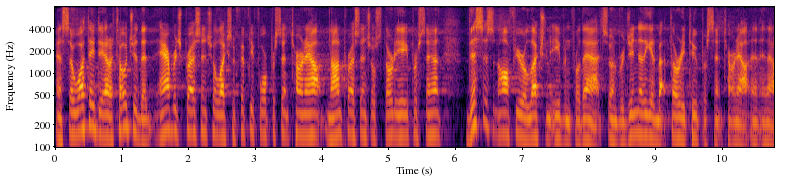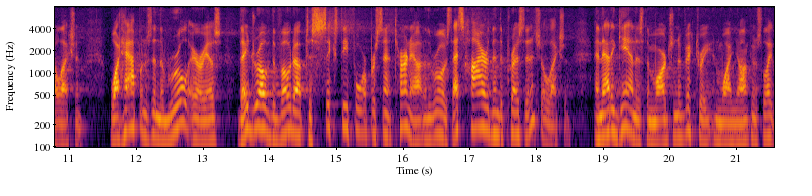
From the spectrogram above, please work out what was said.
And so what they did, I told you that average presidential election, 54% turnout, non-presidential is 38%. This is an off-year election even for that. So in Virginia, they get about 32% turnout in, in that election. What happens in the rural areas, they drove the vote up to 64% turnout in the rural areas. That's higher than the presidential election. And that again is the margin of victory and why Youngkin was late.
